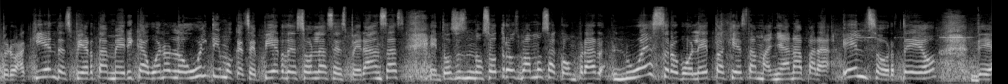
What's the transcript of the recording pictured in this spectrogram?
pero aquí en Despierta América, bueno, lo último que se pierde son las esperanzas, entonces nosotros vamos a comprar nuestro boleto aquí esta mañana para el sorteo de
